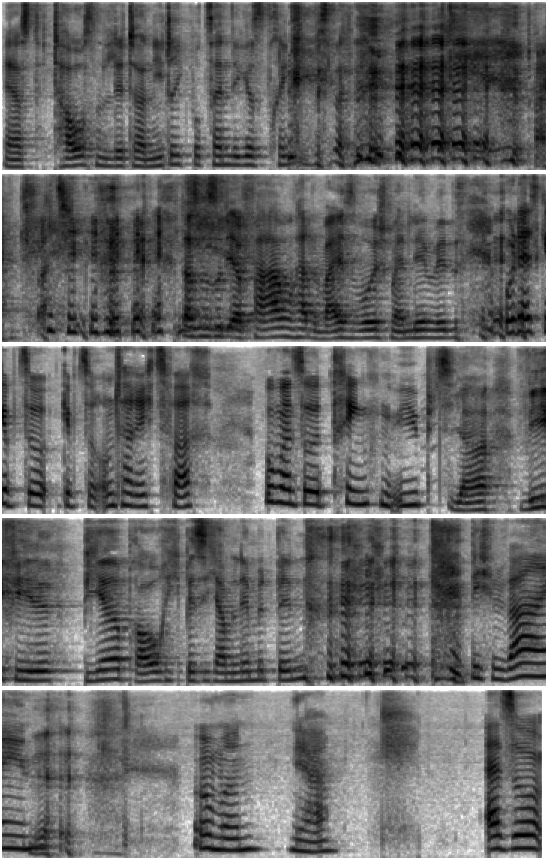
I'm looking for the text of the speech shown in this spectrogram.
erst 1000 Liter niedrigprozentiges trinken, bis dann. Nein, Quatsch. Dass man so die Erfahrung hat und weiß, wo ich mein Limit. Oder es gibt so, gibt so ein Unterrichtsfach, wo man so trinken übt. Ja, wie viel Bier brauche ich, bis ich am Limit bin? wie viel Wein? Ja. Oh Mann, ja. Also,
